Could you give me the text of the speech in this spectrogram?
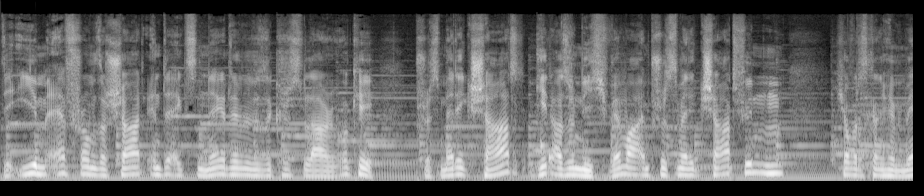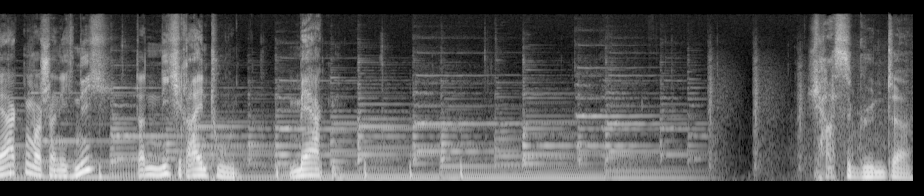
The EMF from the shard interacts negatively with the crystallarium. Okay, Prismatic Shard geht also nicht. Wenn wir einen Prismatic Shard finden, ich hoffe, das kann ich mir merken, wahrscheinlich nicht, dann nicht reintun. Merken. Ich hasse Günther.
